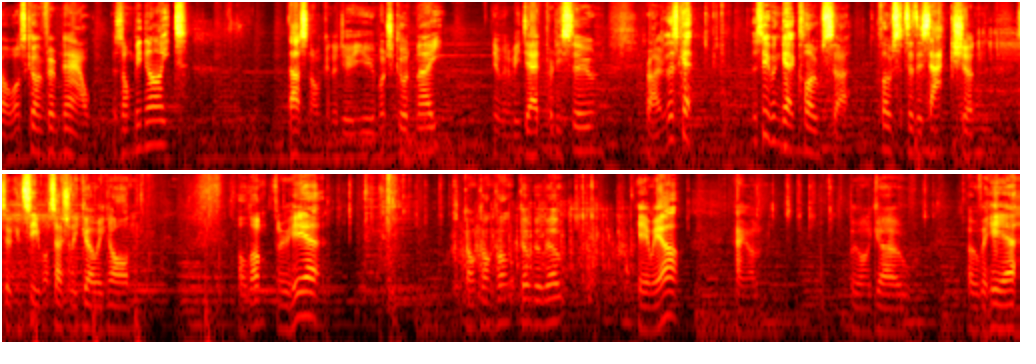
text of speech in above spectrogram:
Oh, what's going for him now? A zombie knight? That's not going to do you much good, mate. You're going to be dead pretty soon. Right, let's get... Let's even get closer. Closer to this action, so we can see what's actually going on. Hold on, through here. Go, go, go, go, go, go. Here we are. Hang on. We want to go over here.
